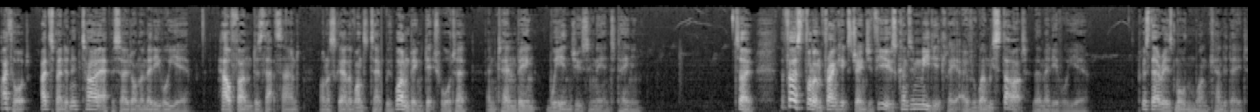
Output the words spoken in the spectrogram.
I thought I'd spend an entire episode on the medieval year. How fun does that sound on a scale of 1 to 10, with 1 being ditchwater and 10 being wee inducingly entertaining? So, the first full and frank exchange of views comes immediately over when we start the medieval year, because there is more than one candidate.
